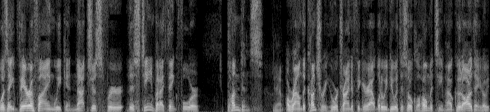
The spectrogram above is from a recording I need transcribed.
was a verifying weekend, not just for this team, but I think for pundits yep. around the country who are trying to figure out what do we do with this Oklahoma team? How good are they? Do we,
